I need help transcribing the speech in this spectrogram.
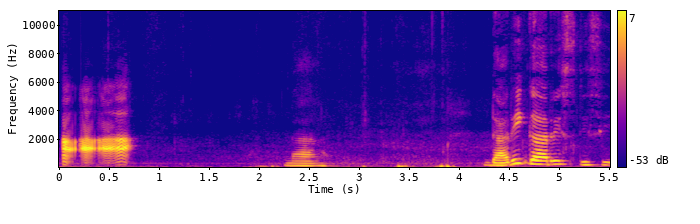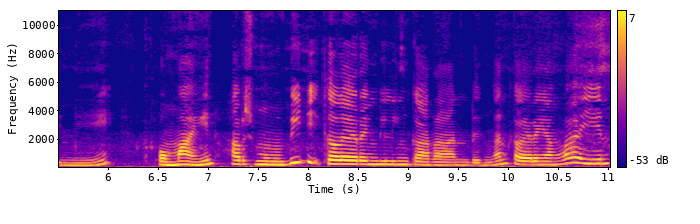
Ah, ah, ah. Nah, dari garis di sini, pemain harus membidik kelereng di lingkaran dengan kelereng yang lain.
